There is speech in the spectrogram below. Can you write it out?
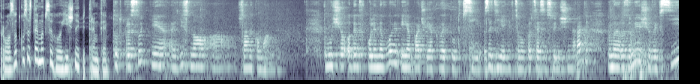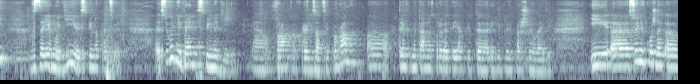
розвитку системи психологічної підтримки. Тут присутні е, дійсно а, члени команди. Тому що один в полі не воїн, і я бачу, як ви тут всі задіяні в цьому процесі в сьогоднішній нараді, тому я розумію, що ви всі взаємодією спільно працюєте. Е, Сьогодні день спільнодії е, в рамках реалізації програми е, підтримки ментального здоров'я та як під егідою першої леді. І е, сьогодні в кожних е,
